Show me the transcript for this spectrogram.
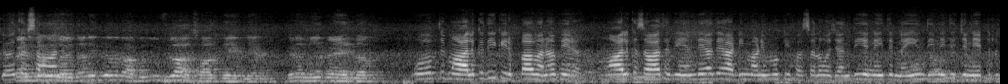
ਕਿਉਂ ਕਿਸਾਨ ਲੱਗਦਾ ਨਹੀਂ ਕਿ ਰੱਬ ਵੀ ਫਿਲਹਾਲ ਸਾਥ ਦੇਣ ਦੇਣ ਜਿਹੜਾ ਮੀਂਹ ਪੈ ਜਾਂਦਾ ਉਹ ਤੇ ਮਾਲਕ ਦੀ ਕਿਰਪਾ ਵਾ ਨਾ ਫਿਰ। ਮਾਲਕ ਸਾਥ ਦੇਣ ਡਿਆ ਤੇ ਸਾਡੀ ਮਾੜੀ ਮੋਟੀ ਫਸਲ ਹੋ ਜਾਂਦੀ ਹੈ ਨਹੀਂ ਤੇ ਨਹੀਂ ਹੁੰਦੀ ਨਹੀਂ ਤੇ ਜਨਰੇਟਰ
